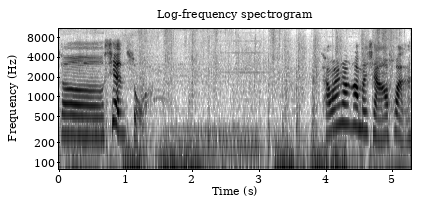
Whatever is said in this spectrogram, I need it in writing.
的线索？台湾让他们想要换。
